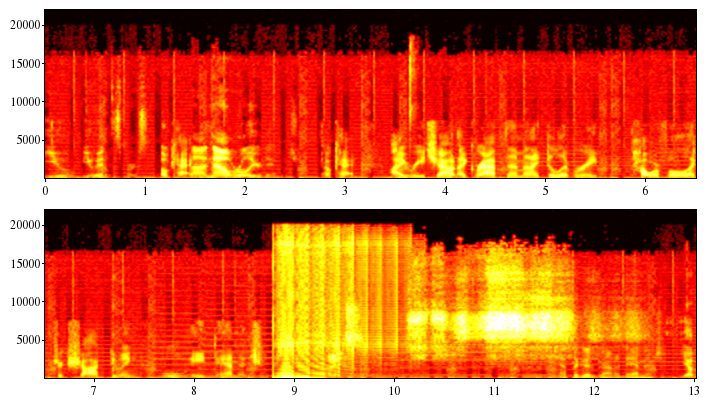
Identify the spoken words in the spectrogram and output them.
you you hit this person. Okay. Uh, now roll your damage. Okay. I reach out, I grab them, and I deliver a powerful electric shock doing, ooh, 8 damage. Nice. That's a good amount of damage. Yep.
